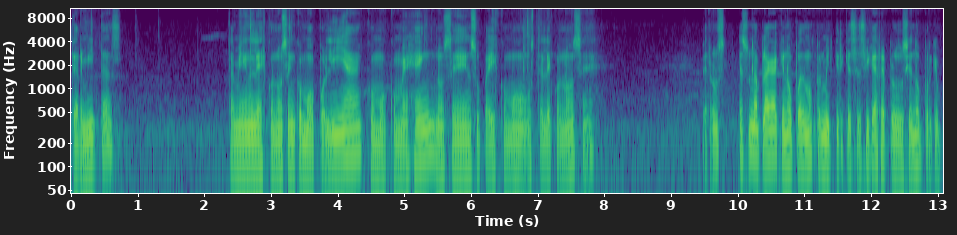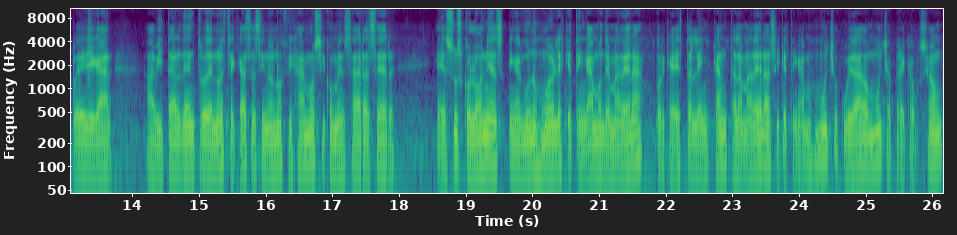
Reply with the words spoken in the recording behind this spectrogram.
termitas también les conocen como polilla, como comején, no sé en su país cómo usted le conoce. Pero es una plaga que no podemos permitir que se siga reproduciendo porque puede llegar a habitar dentro de nuestra casa si no nos fijamos y comenzar a hacer eh, sus colonias en algunos muebles que tengamos de madera, porque a esta le encanta la madera, así que tengamos mucho cuidado, mucha precaución.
